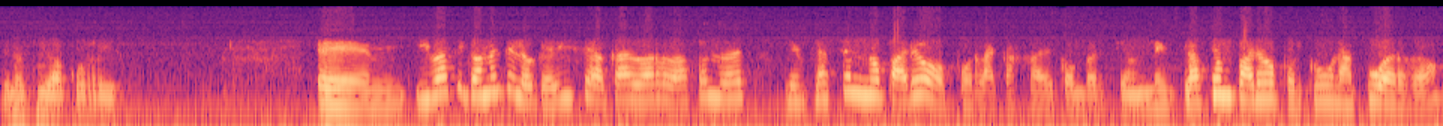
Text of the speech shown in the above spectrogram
de lo que iba a ocurrir. Eh, y básicamente lo que dice acá Eduardo Basondo es, la inflación no paró por la caja de conversión, la inflación paró porque hubo un acuerdo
